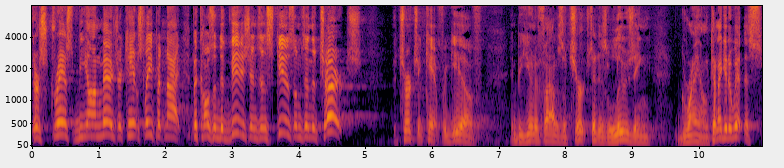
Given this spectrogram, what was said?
They're stressed beyond measure, can't sleep at night because of divisions and schisms in the church. The church that can't forgive and be unified as a church that is losing ground. Can I get a witness?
